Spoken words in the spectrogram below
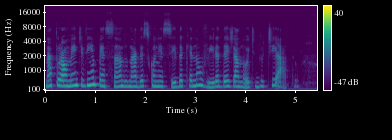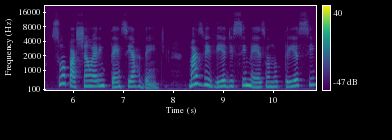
Naturalmente vinha pensando na desconhecida que não vira desde a noite do teatro. Sua paixão era intensa e ardente mas vivia de si mesma, nutria-se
